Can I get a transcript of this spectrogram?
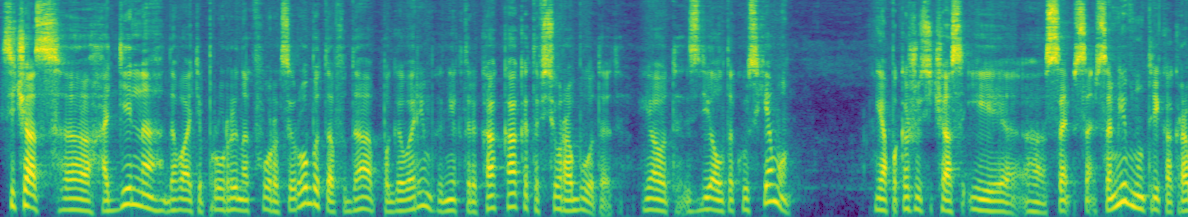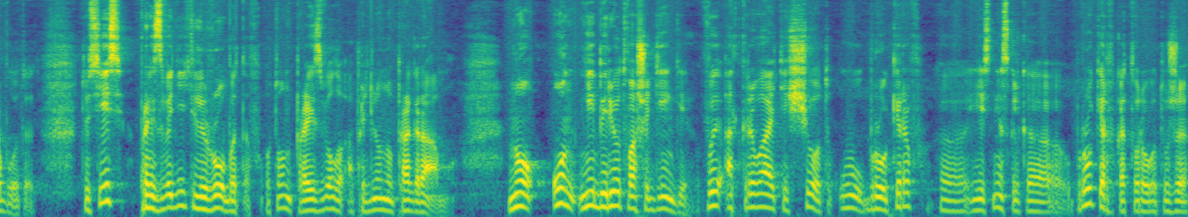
Сейчас э, отдельно давайте про рынок Форекс и роботов да, поговорим некоторые, как, как это все работает. Я вот сделал такую схему. Я покажу сейчас и э, сами внутри, как работают. То есть есть производитель роботов. Вот он произвел определенную программу но он не берет ваши деньги. Вы открываете счет у брокеров, э, есть несколько брокеров, которые вот уже,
